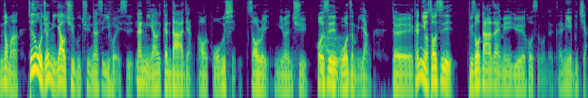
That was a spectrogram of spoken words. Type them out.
你懂吗？就是我觉得你要去不去那是一回事，那你要跟大家讲哦，我不行，sorry，你们去，或者是嗯我怎么样？对对对，可你有时候是，比如说大家在里面约或什么的，可你也不讲，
